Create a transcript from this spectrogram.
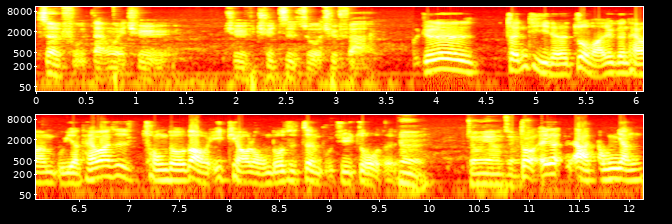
政府单位去去去制作去发。我觉得。整体的做法就跟台湾不一样，台湾是从头到尾一条龙都是政府去做的。嗯，中央政府。做哎啊，中央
